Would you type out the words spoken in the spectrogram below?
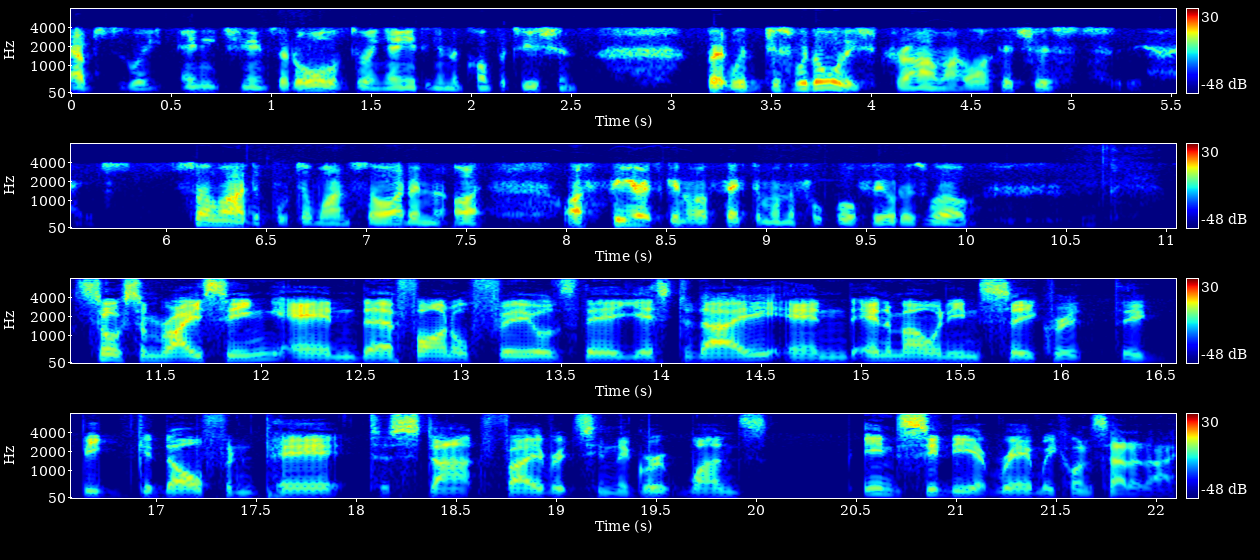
absolutely any chance at all of doing anything in the competition. But with just with all this drama, like it's just it's so hard to put to one side, and I I fear it's going to affect them on the football field as well. Saw some racing and uh, final fields there yesterday, and Anamoe and In Secret, the big Godolphin pair, to start favourites in the Group Ones in Sydney at Randwick on Saturday.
